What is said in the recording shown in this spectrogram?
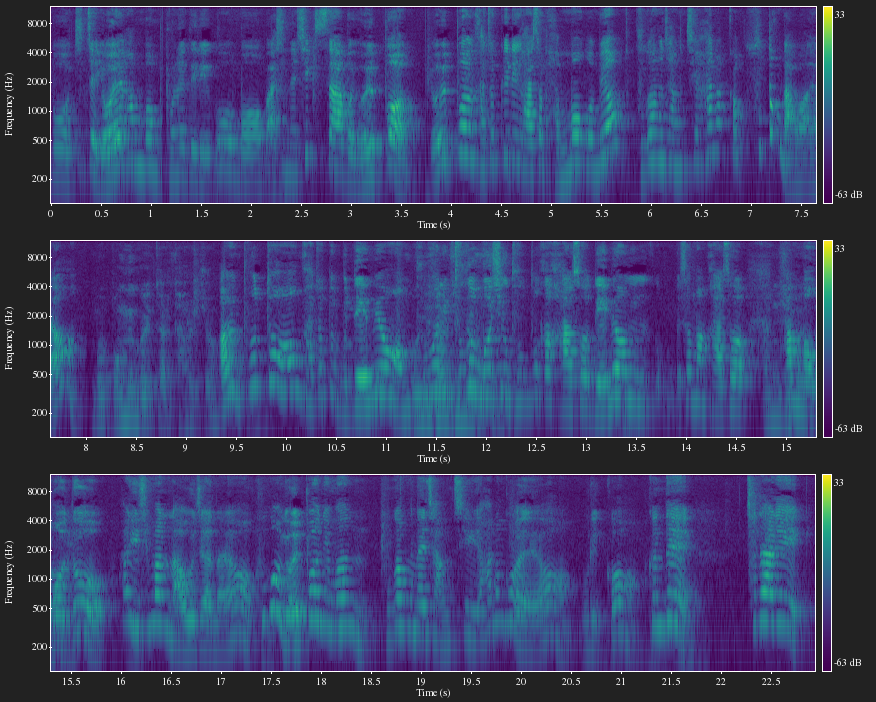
뭐 진짜 여행 한번 보내드리고 뭐 맛있는 식사 뭐 10번 10번 가족끼리 가서 밥 먹으면 구강장치 하나가 후딱 나와요. 뭐 먹는 거에 따라 다르죠. 아니 보통 가족들 뭐 4명 뭐 부모님 두분 20, 모시고 부부가 가서 4명에서만 가서 한밥 20만 먹어도 한 20만 원 나오잖아요. 그거 10번이면 구강 내 장치 하는 거예요 우리 거. 근데 어. 차라리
